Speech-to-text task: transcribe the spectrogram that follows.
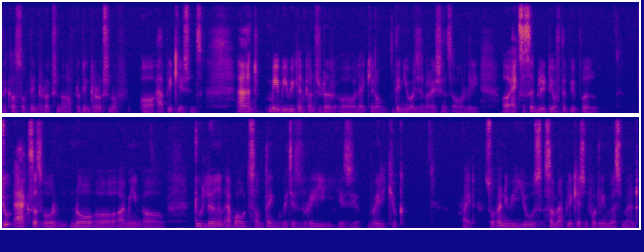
because of the introduction after the introduction of uh, applications, and maybe we can consider uh, like you know the newer generations or the uh, accessibility of the people to access or know. Uh, I mean, uh, to learn about something which is really easier, very quick right? So when we use some application for the investment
